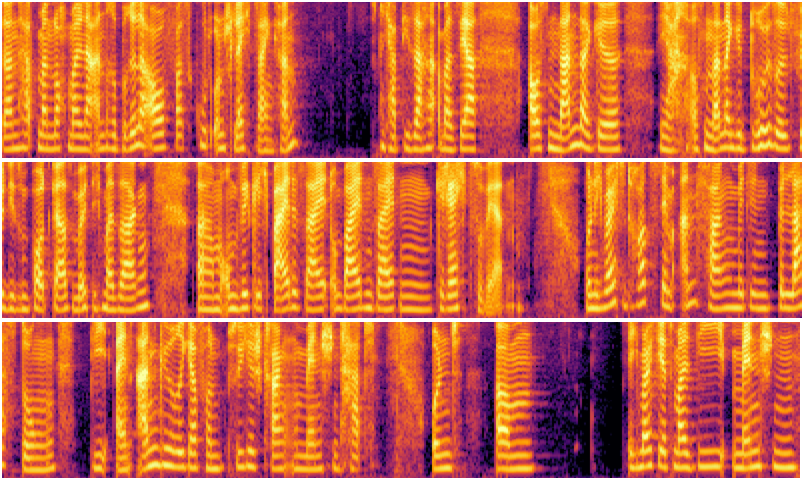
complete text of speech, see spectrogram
dann hat man noch mal eine andere Brille auf, was gut und schlecht sein kann. Ich habe die Sachen aber sehr auseinanderge, ja, auseinandergedröselt für diesen Podcast, möchte ich mal sagen, ähm, um wirklich beide Seiten, um beiden Seiten gerecht zu werden. Und ich möchte trotzdem anfangen mit den Belastungen, die ein Angehöriger von psychisch kranken Menschen hat. Und ähm, ich möchte jetzt mal die Menschen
